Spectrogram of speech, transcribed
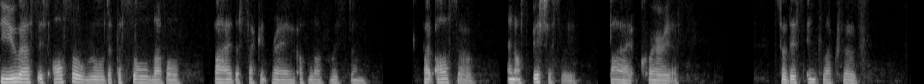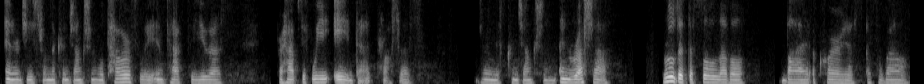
The US is also ruled at the soul level by the second ray of love wisdom, but also and auspiciously by Aquarius. So, this influx of energies from the conjunction will powerfully impact the US, perhaps if we aid that process during this conjunction. And Russia, ruled at the soul level by Aquarius as well.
